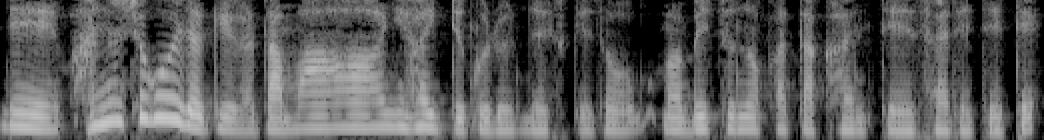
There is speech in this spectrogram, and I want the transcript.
で、話し声だけがたまーに入ってくるんですけど、まあ別の方鑑定されてて、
